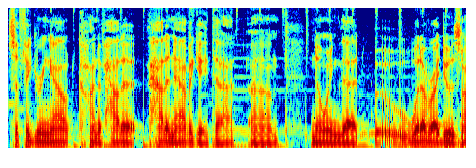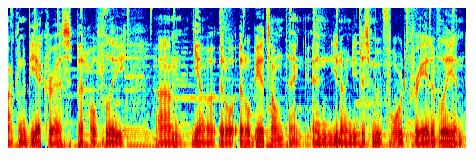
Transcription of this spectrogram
so figuring out kind of how to how to navigate that, um, knowing that uh, whatever I do is not going to be Icarus, but hopefully. Um, you know, it'll it'll be its own thing, and you know, and you just move forward creatively, and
